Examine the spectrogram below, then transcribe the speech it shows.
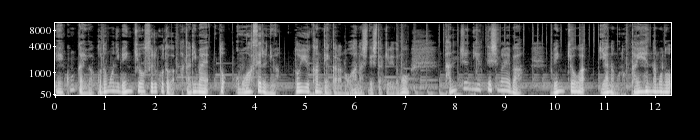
えー今回は子供に勉強することが当たり前と思わせるにはという観点からのお話でしたけれども、単純に言ってしまえば、勉強は嫌なもの、大変なもの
